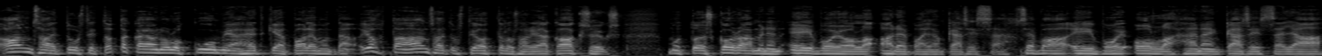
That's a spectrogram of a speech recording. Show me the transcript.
ansaitusti. Totta kai on ollut kuumia hetkiä paljon, mutta johtaa ansaitusti ottelusarjaa 2-1, mutta tuo skoraaminen ei voi olla Adebayon käsissä. Se vaan ei voi olla hänen käsissä ja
